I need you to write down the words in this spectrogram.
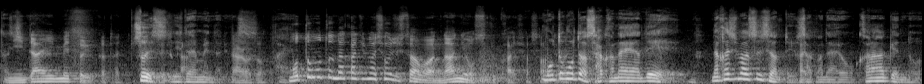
形。2代目という形そうです。か二代目になります。なるほど。はい。もともと中島商事さんは何をする会社さんもともとは魚屋で中島水産という魚屋を神奈川県の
